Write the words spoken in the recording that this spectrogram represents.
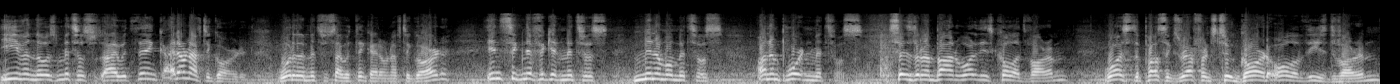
even those mitzvahs I would think I don't have to guard. What are the mitzvahs I would think I don't have to guard? Insignificant mitzvahs, minimal mitzvahs, unimportant mitzvahs. Says the Ramban, what are these kol advarim? What's the pasuk's reference to guard all of these dvarim?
